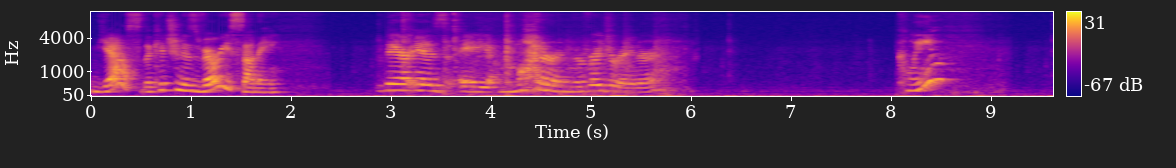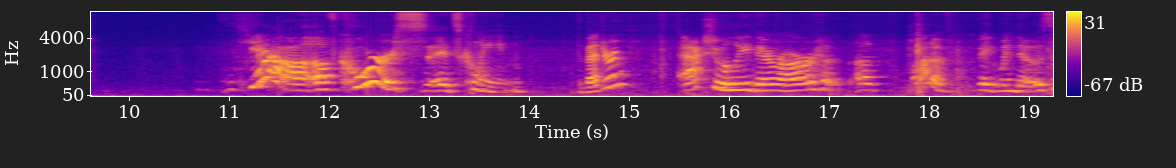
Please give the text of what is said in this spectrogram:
Yes, the kitchen is very sunny. There is a modern refrigerator. Clean? Yeah, of course it's clean. The bedroom? Actually, there are a, lot of big windows.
